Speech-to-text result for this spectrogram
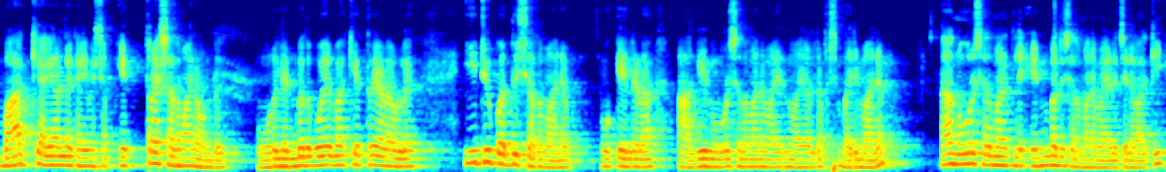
ബാക്കി അയാളുടെ കൈവശം എത്ര ശതമാനമുണ്ട്? നൂറിൽ എൺപത് പോയാൽ ബാക്കി എത്രയാണ് ഉള്ളത് ഇരുപത് ശതമാനം. ഓക്കെ അല്ലേടാ ആകെ നൂറ് ശതമാനമായിരുന്നു അയാളുടെ വരുമാനം. ആ നൂറ് ശതമാനത്തിൽ എൺപത് ശതമാനം അയാൾ ചിലവാക്കി.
